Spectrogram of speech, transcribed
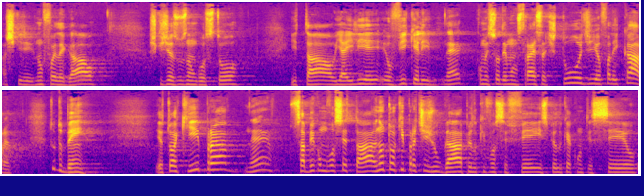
Acho que não foi legal, acho que Jesus não gostou e tal. E aí ele, eu vi que ele né, começou a demonstrar essa atitude, e eu falei, cara, tudo bem, eu estou aqui para né, saber como você está, eu não estou aqui para te julgar pelo que você fez, pelo que aconteceu,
